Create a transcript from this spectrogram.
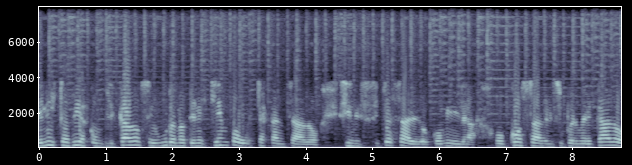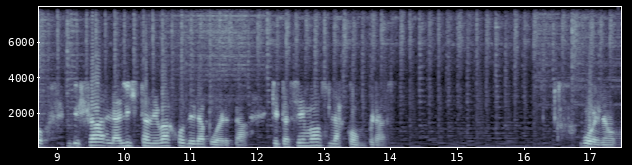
En estos días complicados seguro no tenés tiempo o estás cansado. Si necesitas algo, comida o cosas del supermercado, deja la lista debajo de la puerta, que te hacemos las compras. Bueno,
